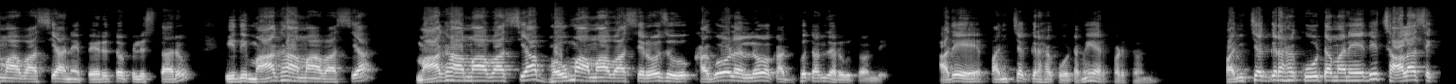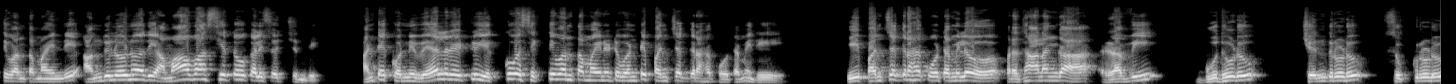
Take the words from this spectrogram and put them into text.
అమావాస్య అనే పేరుతో పిలుస్తారు. ఇది మాఘ అమావాస్య. మాఘ అమావాస్య భౌమ అమావాస్య రోజు ఖగోళంలో ఒక అద్భుతం జరుగుతోంది. అదే పంచగ్రహ కూటమి ఏర్పడుతోంది. పంచగ్రహ కూటం అనేది చాలా శక్తివంతమైంది. అందులోనూ అది అమావాస్యతో కలిసి వచ్చింది. అంటే కొన్ని వేల రెట్లు ఎక్కువ శక్తివంతమైనటువంటి పంచగ్రహ కూటమి ఇది. ఈ పంచగ్రహ కూటమిలో ప్రధానంగా రవి బుధుడు చంద్రుడు శుక్రుడు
